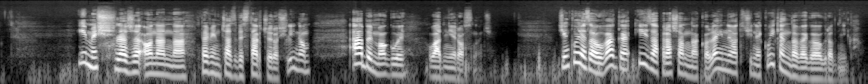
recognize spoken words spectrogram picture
I myślę, że ona na pewien czas wystarczy roślinom, aby mogły ładnie rosnąć. Dziękuję za uwagę i zapraszam na kolejny odcinek weekendowego ogrodnika.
